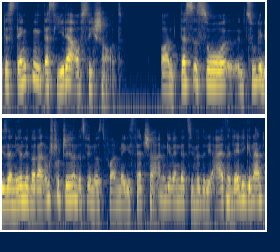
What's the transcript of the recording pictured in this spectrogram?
das Denken, dass jeder auf sich schaut. Und das ist so im Zuge dieser neoliberalen Umstrukturierung, deswegen du hast vorhin Maggie Thatcher angewendet, sie würde die Eiserne Lady genannt,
